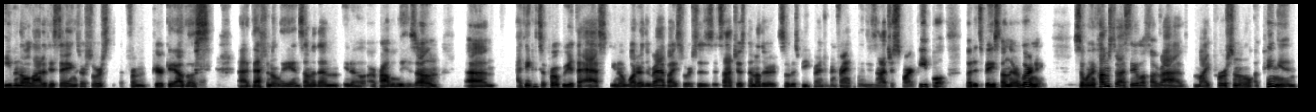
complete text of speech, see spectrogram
even though a lot of his sayings are sourced from Pirkei Avos, uh, definitely, and some of them, you know, are probably his own. Um, I think it's appropriate to ask, you know, what are the rabbi sources? It's not just another, so to speak, Benjamin Franklin. These are not just smart people, but it's based on their learning. So when it comes to Aseh Harav, my personal opinion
